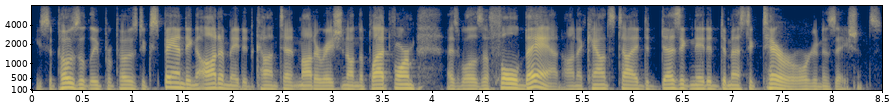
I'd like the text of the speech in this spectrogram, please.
He supposedly proposed expanding automated content moderation on the platform, as well as a full ban on accounts tied to designated domestic terror organizations.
